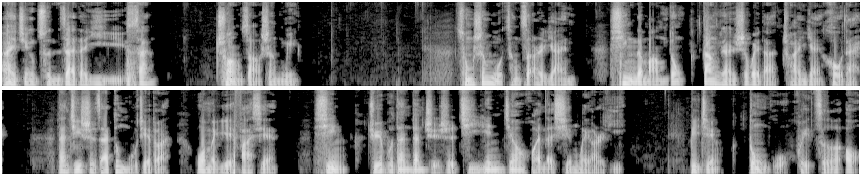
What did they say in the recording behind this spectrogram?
爱情存在的意义三：创造生命。从生物层次而言，性的盲动当然是为了传衍后代。但即使在动物阶段，我们也发现，性绝不单单只是基因交换的行为而已。毕竟，动物会择偶，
